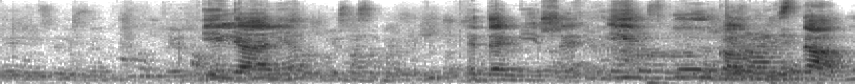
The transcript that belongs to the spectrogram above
И Ляли. Это Миши. И куколки. Да,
